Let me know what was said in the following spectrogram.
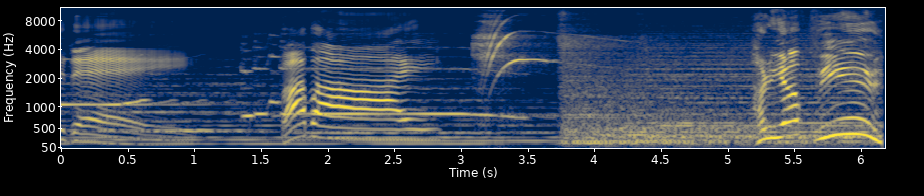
today. Bye bye. Hurry up, Veer!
